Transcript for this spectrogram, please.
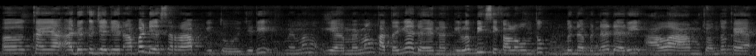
eh, kayak ada kejadian apa dia serap gitu. Jadi memang ya memang katanya ada energi lebih sih kalau untuk benda-benda dari alam. Contoh kayak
